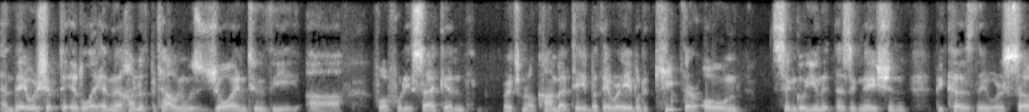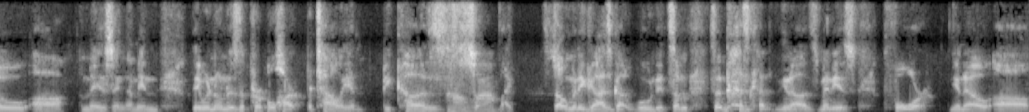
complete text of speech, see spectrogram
and they were shipped to Italy. And the 100th Battalion was joined to the uh, 442nd Regimental Combat Team, but they were able to keep their own single unit designation because they were so uh, amazing. I mean, they were known as the Purple Heart Battalion because Oh, so- like so many guys got wounded. Some some guys got you know as many as four. You know, uh,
